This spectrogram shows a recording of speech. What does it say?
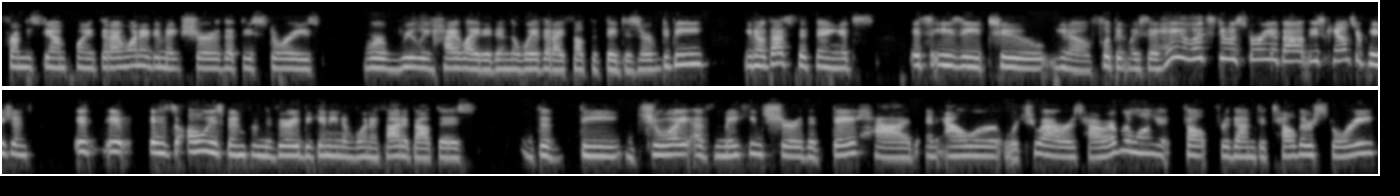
from the standpoint that I wanted to make sure that these stories were really highlighted in the way that I felt that they deserved to be. You know, that's the thing. It's, it's easy to, you know, flippantly say, Hey, let's do a story about these cancer patients. It, it, has always been from the very beginning of when I thought about this the the joy of making sure that they had an hour or two hours, however long it felt for them to tell their story,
